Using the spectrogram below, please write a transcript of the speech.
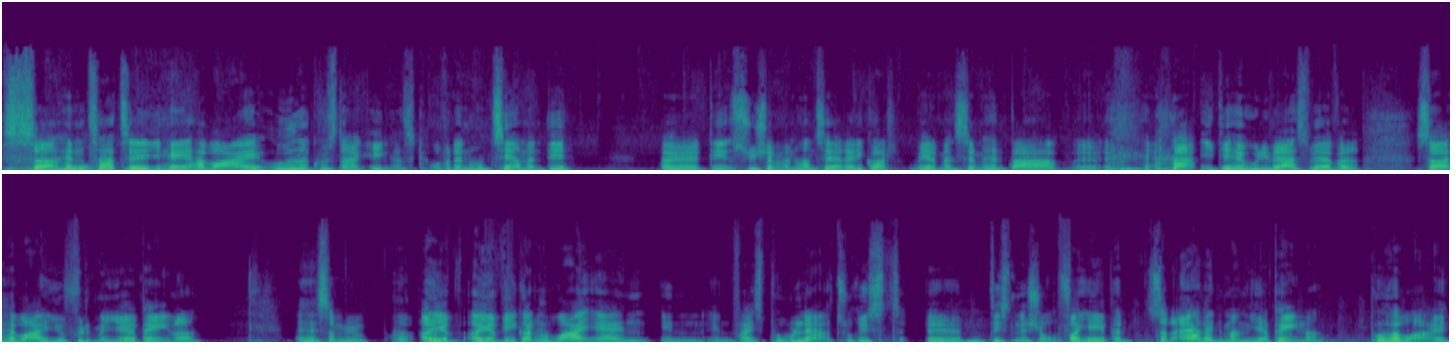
Så han Oh. tager til Hawaii uden at kunne snakke engelsk. Og hvordan håndterer man det? Øh, det synes jeg, man håndterer rigtig godt, ved at man simpelthen bare, øh, i det her univers i hvert fald, så er Hawaii jo fyldt med japanere. Øh, som jo, og, jeg, og jeg ved godt, at Hawaii er en, en, en faktisk populær turistdestination øh, destination for Japan. Så der er rigtig mange japanere på Hawaii.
